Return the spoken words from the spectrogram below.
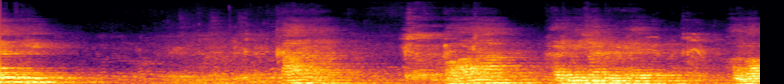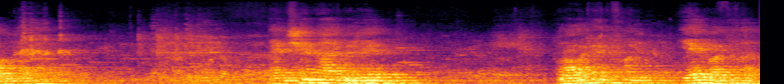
ಎತ್ತರಿ ಫಂಡ್ ಏನು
